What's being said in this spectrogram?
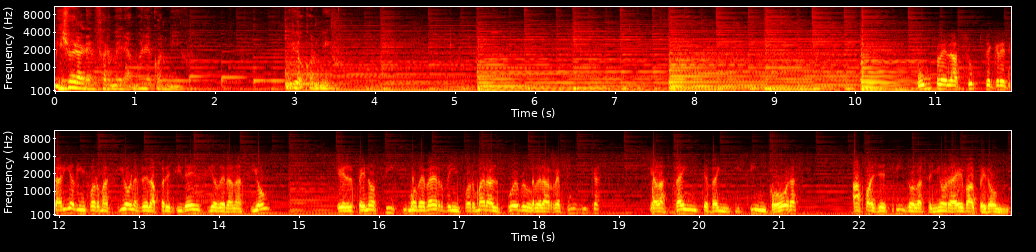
Y yo era la enfermera, muere conmigo. Murió conmigo. cumple la Subsecretaría de Informaciones de la Presidencia de la Nación el penosísimo deber de informar al pueblo de la República que a las 20.25 horas ha fallecido la señora Eva Perón,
